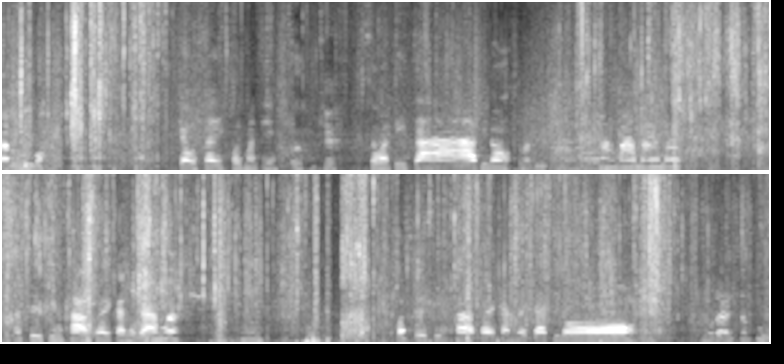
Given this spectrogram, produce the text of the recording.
มัดนี่บอกเจ้าใส่คอยมัดเอง เออโอเค สวัสดีจ้าพี่น้อง สวัสดีครับมามามามามาซื้อสินค้าช่วยกันเอาจ้าถุงมามาซื้อสินค้าช่วยกันด้วยจ้าพี่น้องเท่าไหร่สักตู้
